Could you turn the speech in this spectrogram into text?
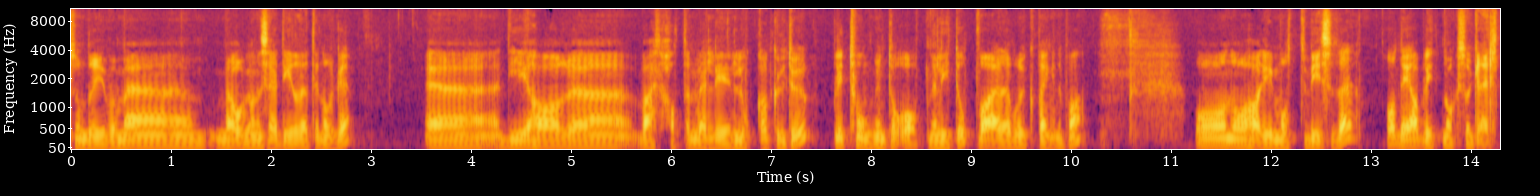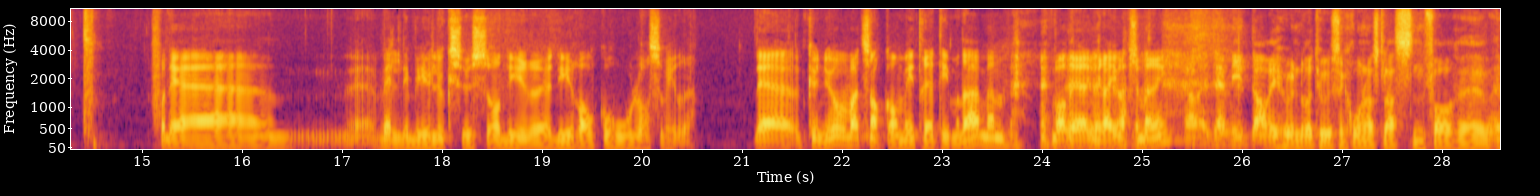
som driver med, med, organisert idrett i Norge. De har vært, hatt en veldig lukka kultur. Blitt tvunget til å åpne litt opp. Hva er det å bruke pengene på? Og nå har de måttet vise det, og det har blitt nokså grelt. For det er veldig mye luksus og dyre, dyre alkohol osv. Det kunne jo vært snakka om i tre timer der, men var det en grei oppsummering? Ja, det er middag i 100 000 kroners-klassen for uh,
